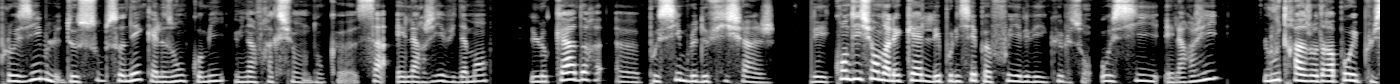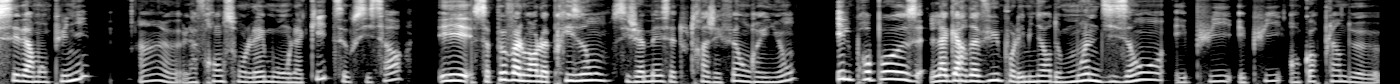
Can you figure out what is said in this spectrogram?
plausibles de soupçonner qu'elles ont commis une infraction. Donc euh, ça élargit évidemment le cadre euh, possible de fichage. Les conditions dans lesquelles les policiers peuvent fouiller les véhicules sont aussi élargies. L'outrage au drapeau est plus sévèrement puni. Hein, euh, la France, on l'aime ou on la quitte, c'est aussi ça. Et ça peut valoir la prison si jamais cet outrage est fait en réunion. Il propose la garde à vue pour les mineurs de moins de 10 ans et puis, et puis encore plein de,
